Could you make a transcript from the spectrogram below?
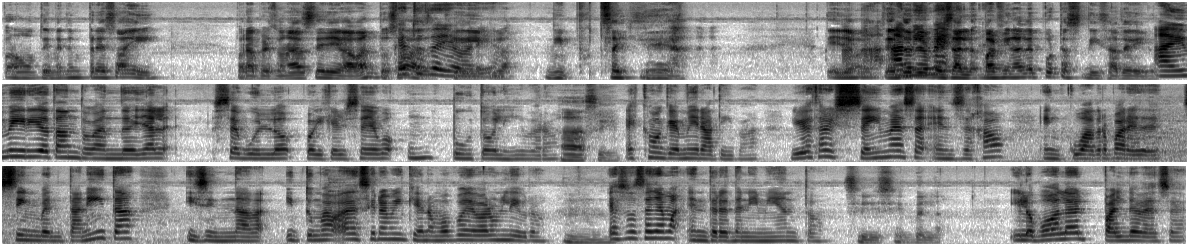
para cuando te meten preso ahí, para las personas se llevaban, tú ¿Qué tú sabes, te. Ni puta idea. Yo A- a mí me- repensarlo. Para el final del podcast, Lisa, te digo. A mí me hirió tanto cuando ella se burló porque él se llevó un puto libro. Ah, sí. Es como que, mira, tipa, yo iba a estar seis meses encerrado en cuatro paredes, sin ventanita y sin nada. Y tú me vas a decir a mí que no me puedo llevar un libro. Mm, Eso se llama entretenimiento. Sí, sí, es verdad. Y lo puedo leer un par de veces.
